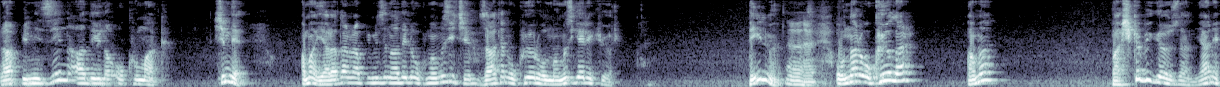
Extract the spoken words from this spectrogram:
Rabbimizin adıyla okumak. Şimdi Ama Yaradan Rabbimizin adıyla okumamız için zaten okuyor olmamız gerekiyor. Değil mi? Evet. Onlar okuyorlar ama başka bir gözden. Yani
